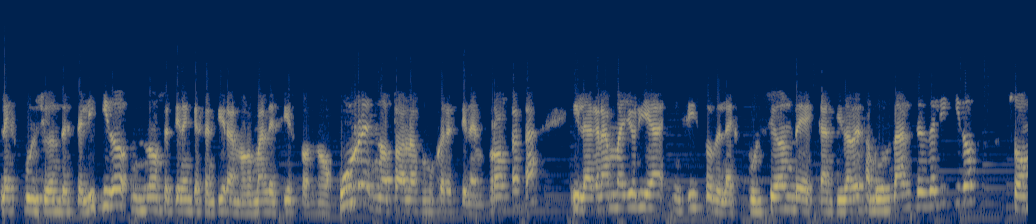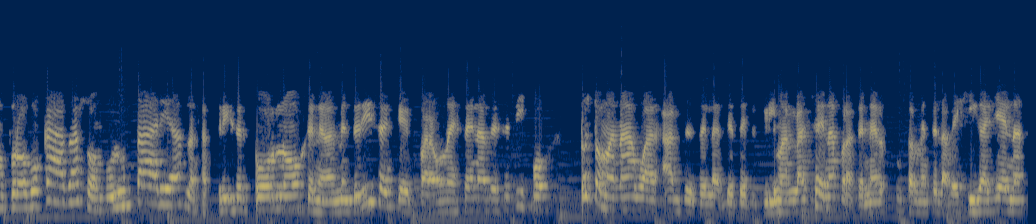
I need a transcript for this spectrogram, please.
la expulsión de este líquido, no se tienen que sentir anormales si esto no ocurre, no todas las mujeres tienen próstata y la gran mayoría, insisto, de la expulsión de cantidades abundantes de líquido son provocadas, son voluntarias, las actrices porno generalmente dicen que para una escena de ese tipo, pues toman agua antes de, la, de, de filmar la escena para tener justamente la vejiga llena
